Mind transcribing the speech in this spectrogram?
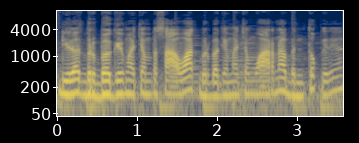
dilihat berbagai macam pesawat, berbagai macam warna, bentuk gitu ya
